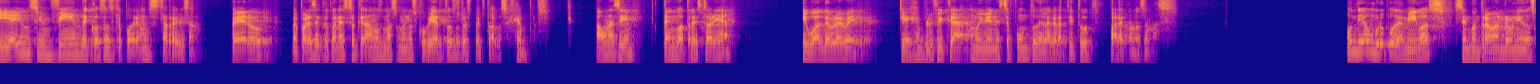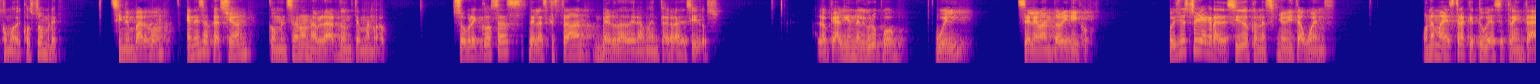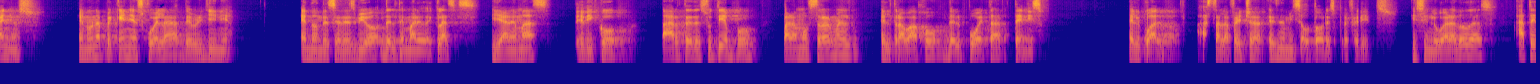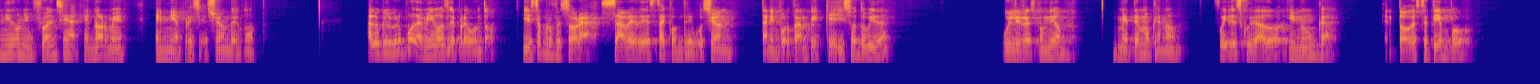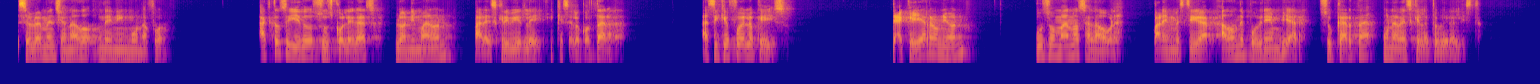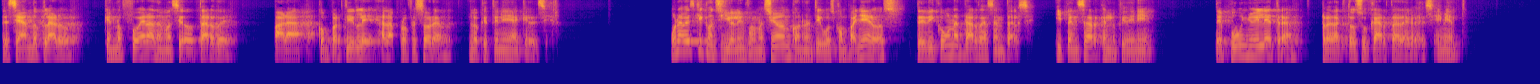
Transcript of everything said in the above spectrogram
Y hay un sinfín de cosas que podríamos estar revisando. Pero me parece que con esto quedamos más o menos cubiertos respecto a los ejemplos. Aún así, tengo otra historia, igual de breve, que ejemplifica muy bien este punto de la gratitud para con los demás. Un día un grupo de amigos se encontraban reunidos como de costumbre. Sin embargo, en esa ocasión comenzaron a hablar de un tema nuevo, sobre cosas de las que estaban verdaderamente agradecidos. Lo que alguien del grupo, Willy, se levantó y dijo, pues yo estoy agradecido con la señorita Wendt, una maestra que tuve hace 30 años, en una pequeña escuela de Virginia, en donde se desvió del temario de clases y además dedicó parte de su tiempo para mostrarme el trabajo del poeta Tennyson, el cual hasta la fecha es de mis autores preferidos y sin lugar a dudas ha tenido una influencia enorme en mi apreciación del mundo. A lo que el grupo de amigos le preguntó, ¿y esta profesora sabe de esta contribución tan importante que hizo a tu vida? Willy respondió, me temo que no. Fui descuidado y nunca, en todo este tiempo, se lo he mencionado de ninguna forma. Acto seguido, sus colegas lo animaron para escribirle y que se lo contara. Así que fue lo que hizo. De aquella reunión, puso manos a la obra para investigar a dónde podría enviar su carta una vez que la tuviera lista, deseando, claro, que no fuera demasiado tarde para compartirle a la profesora lo que tenía que decir. Una vez que consiguió la información con antiguos compañeros, dedicó una tarde a sentarse y pensar en lo que diría. De puño y letra, redactó su carta de agradecimiento,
